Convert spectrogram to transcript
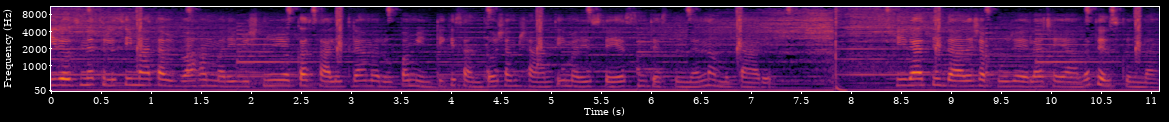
ఈ రోజున తులసీమాత వివాహం మరియు విష్ణు యొక్క శాలిగ్రామ రూపం ఇంటికి సంతోషం శాంతి మరియు శ్రేయస్సును తెస్తుందని నమ్ముతారు. శ్రీరాత్రి ద్వాదశ పూజ ఎలా చేయాలో తెలుసుకుందాం.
